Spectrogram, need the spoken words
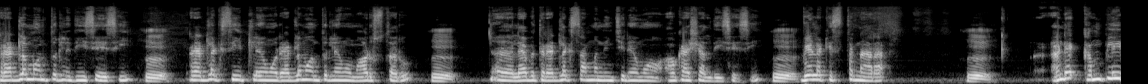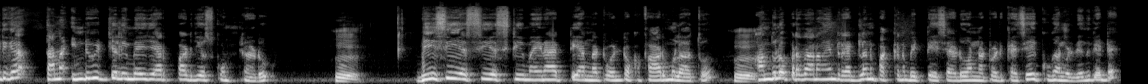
రెడ్ల మంత్రుల్ని తీసేసి రెడ్లకు సీట్లు ఏమో రెడ్ల మంత్రులు ఏమో మారుస్తారు లేకపోతే రెడ్లకు సంబంధించినేమో అవకాశాలు తీసేసి వీళ్ళకి ఇస్తున్నారా అంటే కంప్లీట్గా తన ఇండివిజువల్ ఇమేజ్ ఏర్పాటు చేసుకుంటున్నాడు. బీసీ ఎస్సీ ఎస్టీ మైనార్టీ అన్నటువంటి ఒక ఫార్ములాతో అందులో ప్రధానమైన రెడ్లను పక్కన పెట్టేశాడు అన్నటువంటి కసి ఎక్కువ కనబడింది ఎందుకంటే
